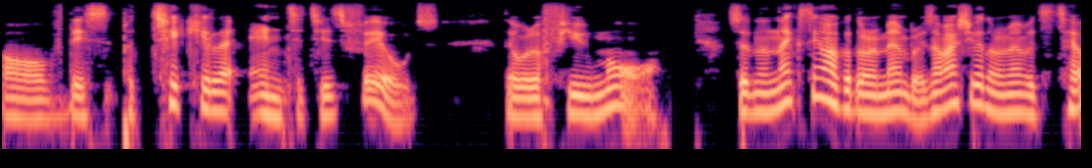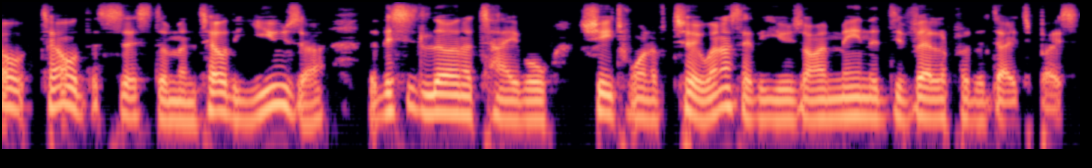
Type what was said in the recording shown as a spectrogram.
of this particular entity's fields. There were a few more. So the next thing I've got to remember is I've actually got to remember to tell tell the system and tell the user that this is learner table sheet one of two. When I say the user, I mean the developer of the database.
